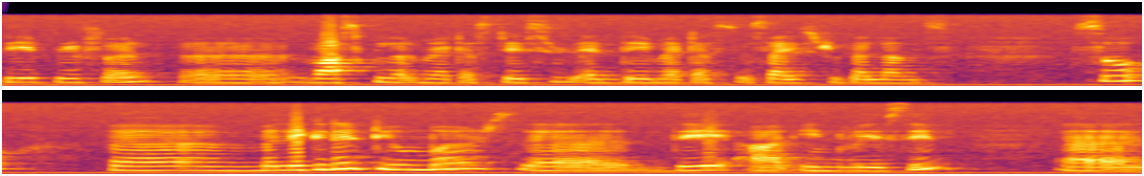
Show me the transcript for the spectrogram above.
they prefer uh, vascular metastasis and they metastasize to the lungs. So uh, malignant tumors uh, they are invasive. Uh,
